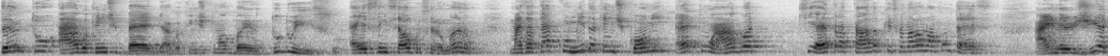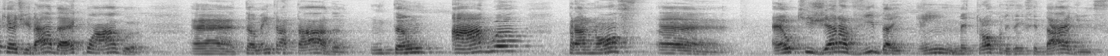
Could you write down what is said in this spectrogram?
tanto a água que a gente bebe, a água que a gente toma banho, tudo isso é essencial para o ser humano, mas até a comida que a gente come é com água que é tratada, porque senão ela não acontece. A energia que é girada é com água é, também tratada. Então, a água para nós é, é o que gera vida em, metrópoles, em cidades,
